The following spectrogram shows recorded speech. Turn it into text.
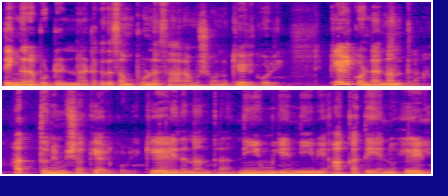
ಟಿಂಗರ ಬುಡ್ಡಣ್ಣ ನಾಟಕದ ಸಂಪೂರ್ಣ ಸಾರಾಂಶವನ್ನು ಕೇಳಿಕೊಳ್ಳಿ. ಕೇಳಿಕೊಂಡ ನಂತರ, ಹತ್ತು ನಿಮಿಷ ಕೇಳ್ಕೊಳ್ಳಿ. ಕೇಳಿದ ನಂತರ ನಿಮಗೆ ನೀವೇ ಆ ಕಥೆಯನ್ನು ಹೇಳಿ.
